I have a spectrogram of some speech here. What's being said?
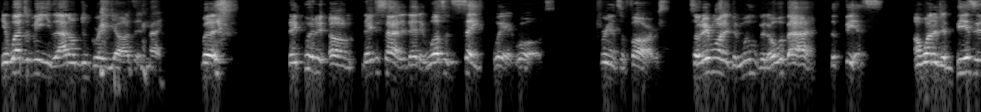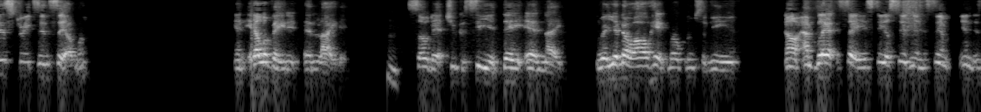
it wasn't me either. I don't do graveyards at night. But they put it, um, they decided that it wasn't safe where it was, Friends of Forrest. So they wanted to move it over by the Fifth on one of the busiest streets in Selma and elevate it and light it Hmm. so that you could see it day and night. Well, you know, all heck broke loose again. Now, I'm glad to say it's still sitting in the sim- in the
